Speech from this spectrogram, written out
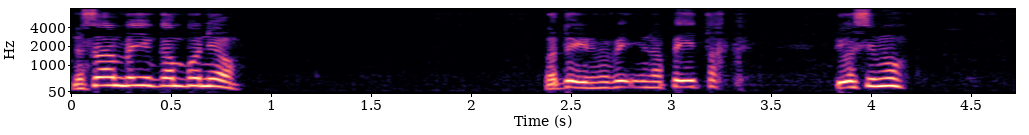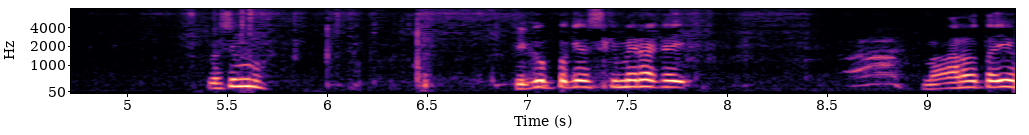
Nasaan ba yung kampo niyo? Napi, napaitak. Tiwasin mo. Tiwasin mo. Sige, pag kamera kay... Maano tayo.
